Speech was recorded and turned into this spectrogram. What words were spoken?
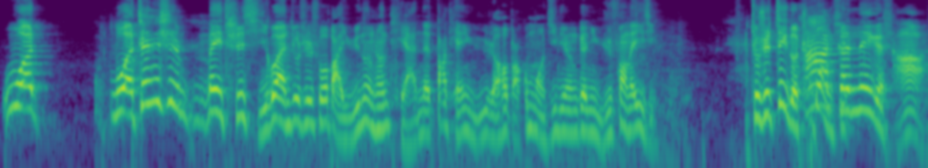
我我真是没吃习惯，就是说把鱼弄成甜的大甜鱼，然后把宫保鸡丁跟鱼放在一起，就是这个它跟那个啥，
